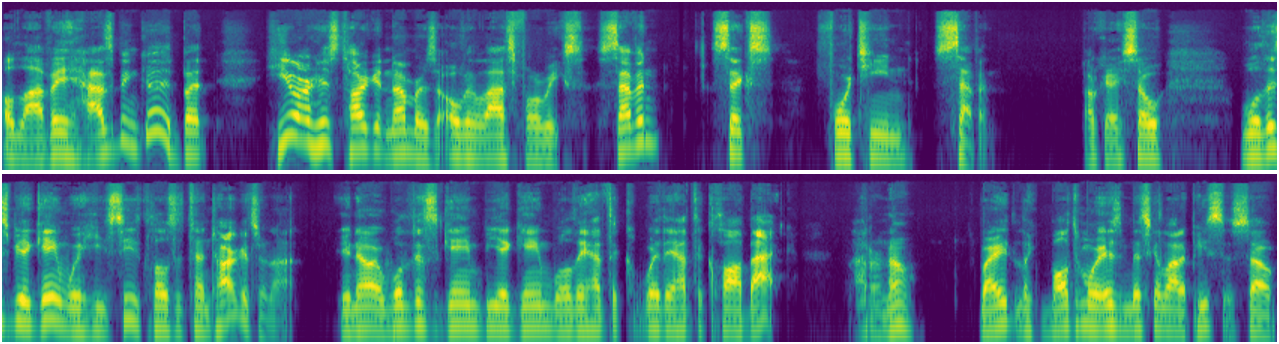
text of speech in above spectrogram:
Olave has been good. But here are his target numbers over the last four weeks 7, 6, 14, 7. Okay, so will this be a game where he sees close to 10 targets or not? You know, will this game be a game will they have to where they have to claw back? I don't know. Right? Like Baltimore is missing a lot of pieces. So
